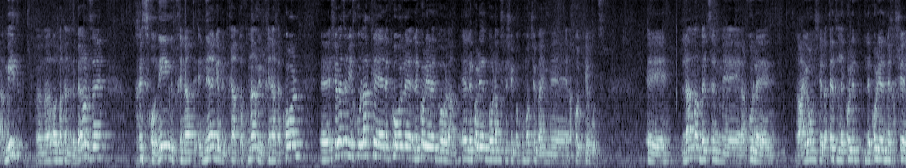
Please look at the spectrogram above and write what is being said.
עמיד, עוד מעט נדבר על זה, חסכוני מבחינת אנרגיה, מבחינת תוכנה, מבחינת הכל, שבעצם יחולק לכל, לכל ילד בעולם, לכל ילד בעולם השלישי, במקומות שבהם הפרויקט ירוץ. למה בעצם הלכו לרעיון של לתת לכל, לכל ילד מחשב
